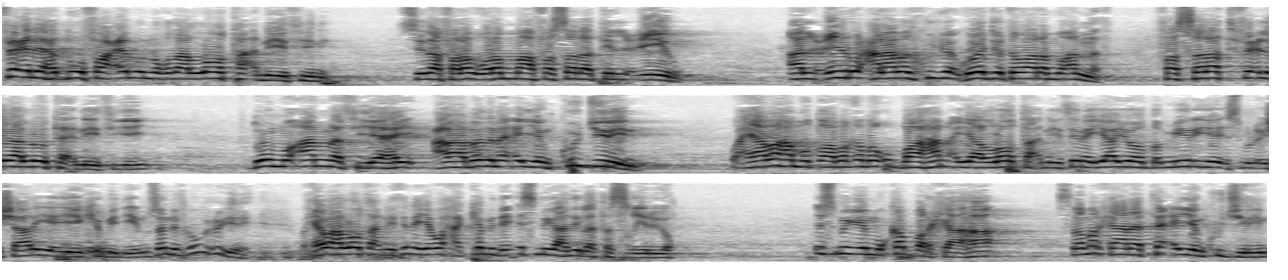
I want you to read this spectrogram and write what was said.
Ficli hadduu faacil u noqdaa loo ta'niisini sida walamaa fasalat alciiru. Alciiru calaamad kuga jirta waana mu'anas fasalat ficligaa loo ta'niisiyey hadduu mu'anas yahay calaamadna ayan ku jirin waxyaabaha mutaabaqada u baahan ayaa loo ta'niisinayaayo damiir iyo ismulishaariya ayay ka mid yihiin. Musanifka wuxuu yidhi waxyaabaha loo ta'niisinaya waxaa ka mid ah ismiga haddii la tashiiriyo ismigii mukabarka ahaa isla markaana ta ayan ku jirin.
